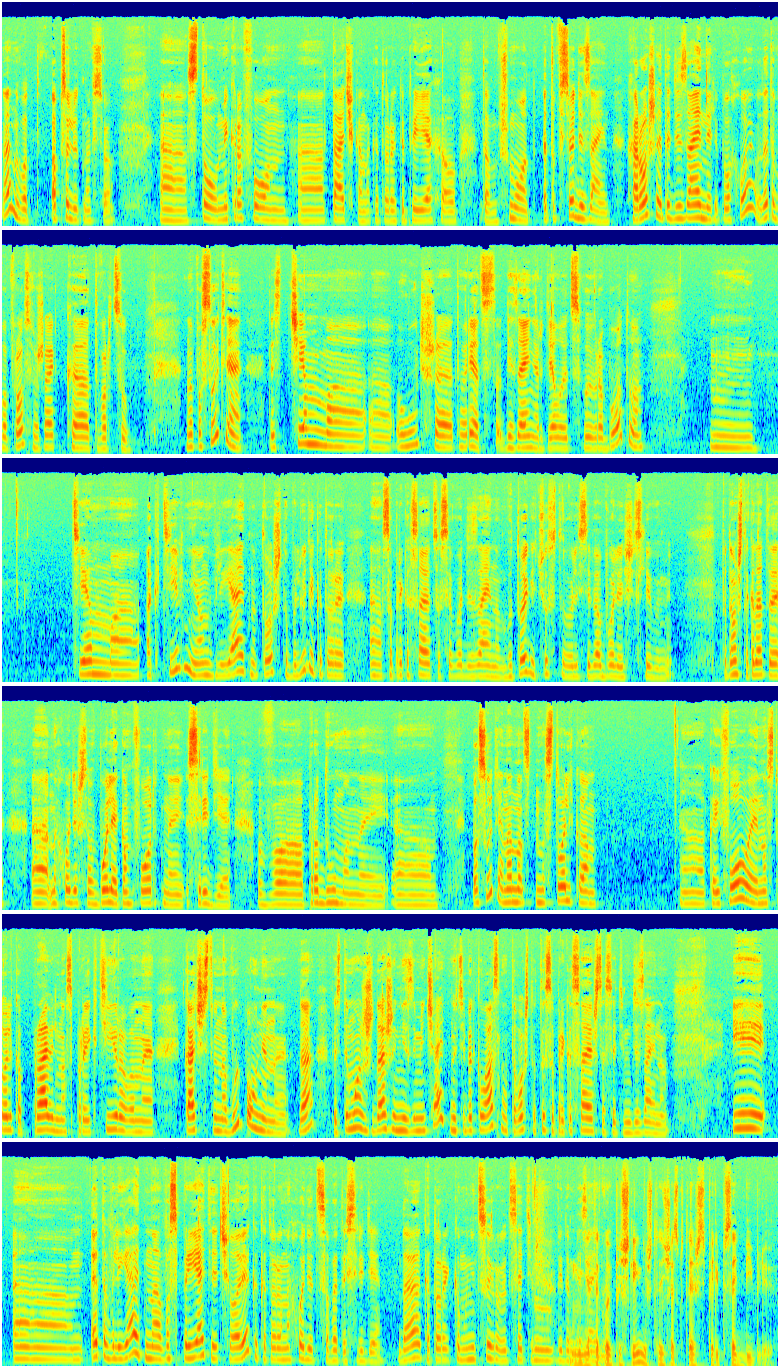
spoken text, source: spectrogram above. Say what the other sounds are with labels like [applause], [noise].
Да, ну вот абсолютно все. Э, стол, микрофон, э, тачка, на которой ты приехал, там, шмот. Это все дизайн. Хороший это дизайн или плохой, вот это вопрос уже к творцу. Но по сути, то есть чем э, лучше творец, дизайнер делает свою работу, тем активнее он влияет на то, чтобы люди, которые соприкасаются с его дизайном, в итоге чувствовали себя более счастливыми. Потому что когда ты э, находишься в более комфортной среде, в продуманной, э, по сути, она на настолько э, кайфовая, настолько правильно спроектированная, качественно выполненная, да, то есть ты можешь даже не замечать, но тебе классно того, что ты соприкасаешься с этим дизайном. И это влияет на восприятие человека, который находится в этой среде, да, который коммуницирует с этим видом У меня дизайна. такое впечатление, что ты сейчас пытаешься переписать Библию.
